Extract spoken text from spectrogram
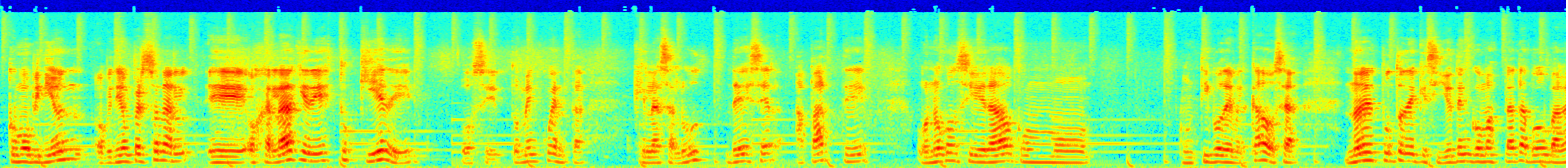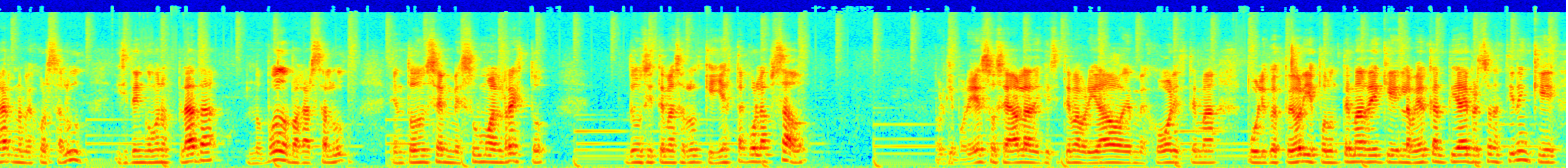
Como opinión, opinión personal, eh, ojalá que de esto quede o se tome en cuenta que la salud debe ser aparte o no considerado como un tipo de mercado. O sea, no en el punto de que si yo tengo más plata puedo pagar una mejor salud y si tengo menos plata no puedo pagar salud, entonces me sumo al resto de un sistema de salud que ya está colapsado. Porque por eso se habla de que el sistema privado es mejor, el sistema público es peor, y es por un tema de que la mayor cantidad de personas tienen que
